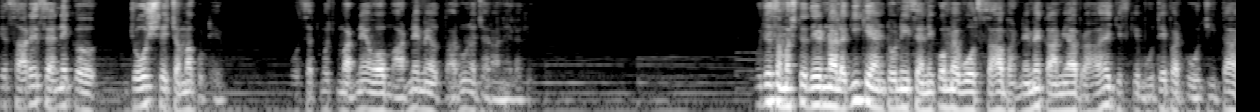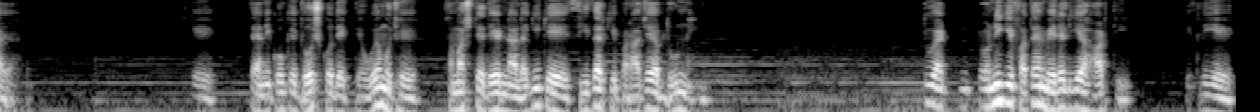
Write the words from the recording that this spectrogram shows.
ये सारे सैनिक जोश से चमक उठे। वो सचमुच मरने व मारने में उतारू नज़र आने लगे। मुझे समझते देर ना लगी कि एंटोनी सैनिकों में वो उत्साह भरने में कामयाब रहा है, जिसके बूते पर वो जीता आया है। उसके सैनिकों के जोश को देखते हुए मुझे समझते देर न लगी कि सीजर की पराजय अब दूर नहीं। तो एंटोनी की फतेह मेरे लिए हार थी, इसलिए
